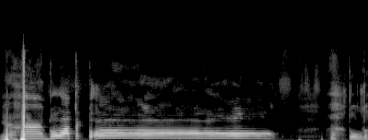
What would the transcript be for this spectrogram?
Ya dol artık dol. Heh, doldu.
